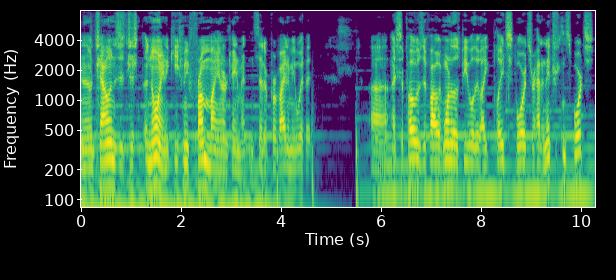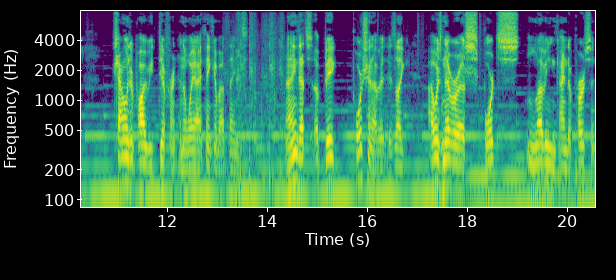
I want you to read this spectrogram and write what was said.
You know, challenge is just annoying. It keeps me from my entertainment instead of providing me with it. Uh, I suppose if I was one of those people that like played sports or had an interest in sports, challenge would probably be different in the way I think about things. And I think that's a big portion of it. Is like I was never a sports loving kind of person.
